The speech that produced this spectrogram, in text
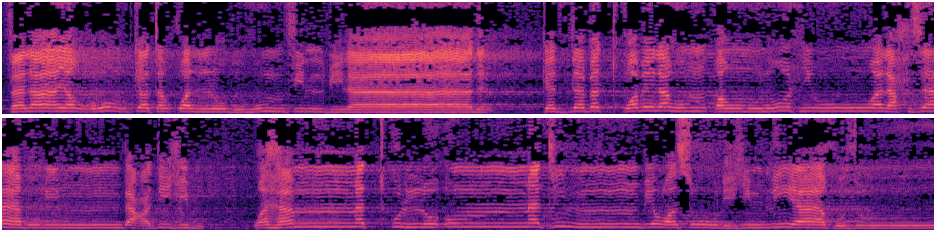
فلا يغررك تقلبهم في البلاد كذبت قبلهم قوم نوح والأحزاب من بعدهم وهمت كل أمة برسولهم لياخذوه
